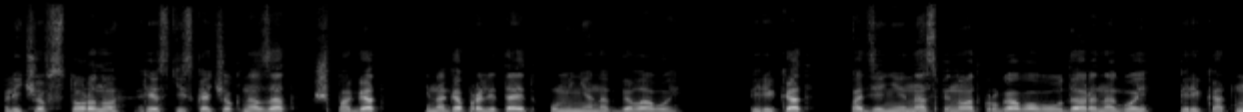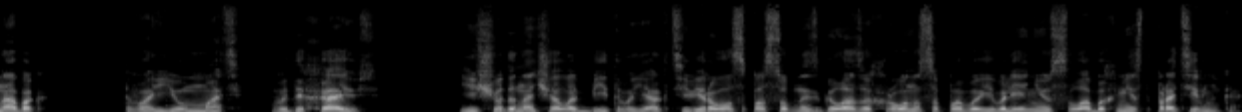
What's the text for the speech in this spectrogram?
Плечо в сторону, резкий скачок назад, шпагат, и нога пролетает у меня над головой. Перекат, падение на спину от кругового удара ногой, перекат на бок. Твою мать, выдыхаюсь. Еще до начала битвы я активировал способность глаза Хроноса по выявлению слабых мест противника.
